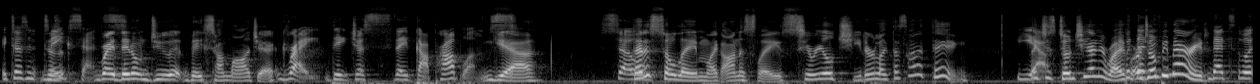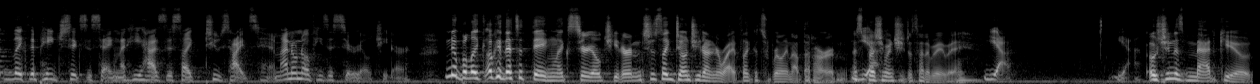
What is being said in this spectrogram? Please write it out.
it doesn't, Doesn't- make sense. right? They don't do it based on logic. Right. They just they've got problems. Yeah, So that is so lame. Like honestly, serial cheater. Like that's not a thing. yeah. Like just don't cheat on your wife But or don't be married. That's what like the page six is saying that he has this like two sides to him. I don't know if he's a serial cheater. No, but like, okay, that's a thing, like serial cheater, and it's just like don't cheat on your wife. Like it's really not that hard, especially when she just had a baby. Yeah. Yeah. Ocean is mad cute.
